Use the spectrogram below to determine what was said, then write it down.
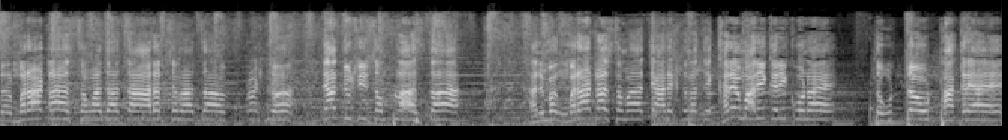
तर मराठा समाजाचा आरक्षणाचा प्रश्न त्याच दिवशी संपला असता. आणि मग मराठा समाजाच्या आरक्षणाचे खरे मारेकरी कोण आहे? तर उद्धव ठाकरे आहे.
